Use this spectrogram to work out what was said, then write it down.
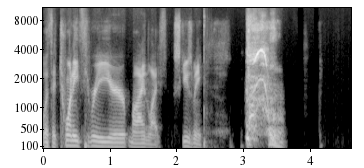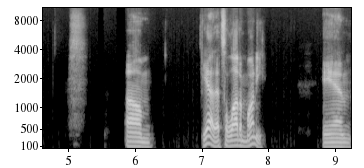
with a 23-year mine life. Excuse me. um, yeah, that's a lot of money. And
